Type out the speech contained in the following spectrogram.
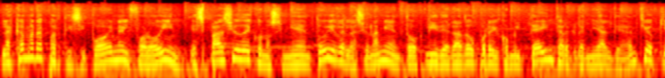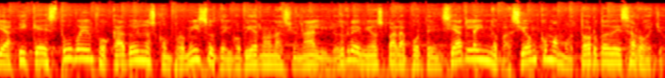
La Cámara participó en el Foro IN, espacio de conocimiento y relacionamiento liderado por el Comité Intergremial de Antioquia y que estuvo enfocado en los compromisos del Gobierno Nacional y los gremios para potenciar la innovación como motor de desarrollo.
